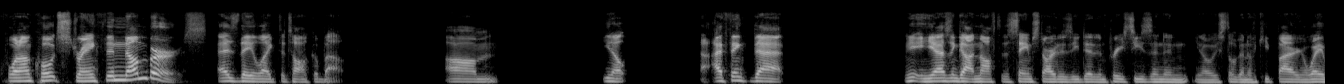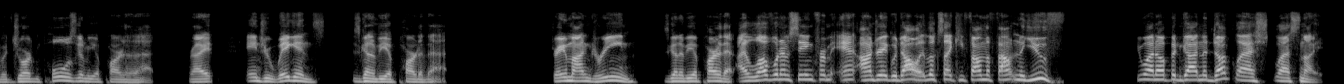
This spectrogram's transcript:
quote unquote strength in numbers, as they like to talk about. Um, you know, I think that he hasn't gotten off to the same start as he did in preseason, and you know he's still going to keep firing away. But Jordan Poole is going to be a part of that, right? Andrew Wiggins is going to be a part of that. Draymond Green is going to be a part of that. I love what I'm seeing from Andre Iguodala. It looks like he found the fountain of youth. He went up and got in a dunk last last night,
